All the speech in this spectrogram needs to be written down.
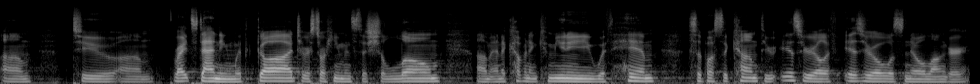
um, to um, right standing with God, to restore humans to shalom um, and a covenant community with Him, supposed to come through Israel if Israel was no longer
